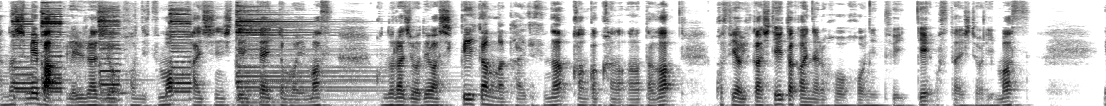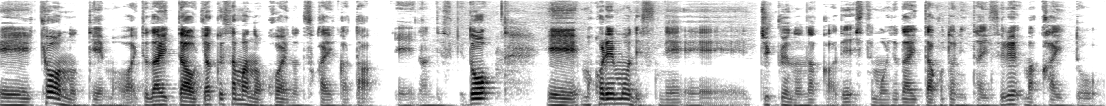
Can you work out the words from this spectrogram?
楽しめば売れるラジオ本日も配信していきたいと思います。このラジオではしっくり感が大切な感覚派のあなたが個性を活かして豊かになる方法についてお伝えしております。えー今日のテーマはいただいたお客様の声の使い方、えーなんですけど、えーまあ、これもですね、えー塾の中で質問いただいたことに対する、まあ、回答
